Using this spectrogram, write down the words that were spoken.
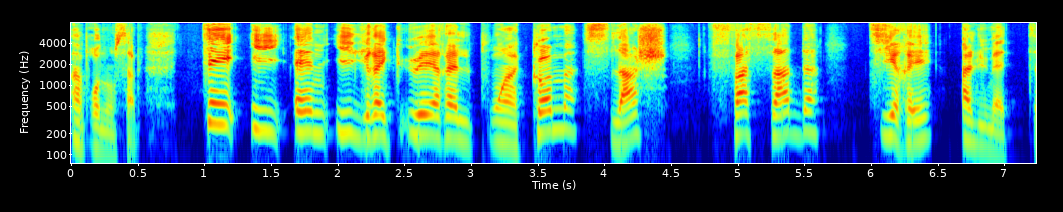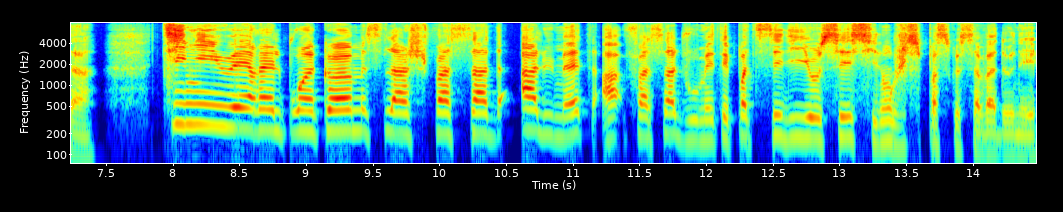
imprononçable. T-I-N-Y-U-R-L.com slash façade allumette tinyurl.com slash façade allumette. Ah, façade, vous mettez pas de CDIOC, sinon je sais pas ce que ça va donner.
